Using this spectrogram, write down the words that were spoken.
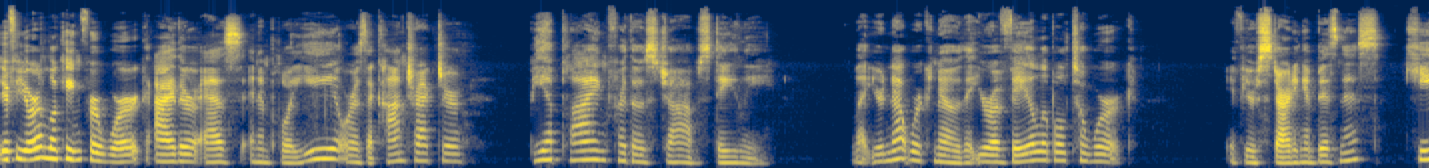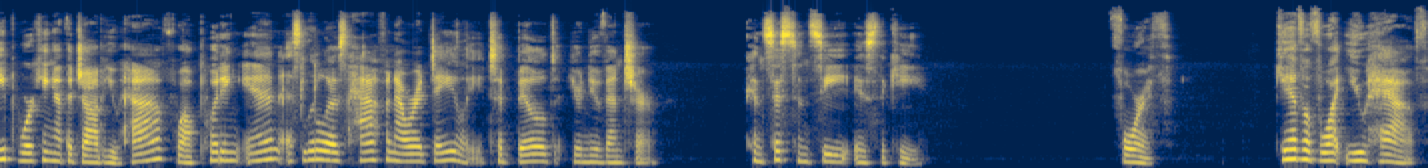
If you're looking for work either as an employee or as a contractor, be applying for those jobs daily. Let your network know that you're available to work. If you're starting a business, Keep working at the job you have while putting in as little as half an hour daily to build your new venture. Consistency is the key. Fourth, give of what you have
